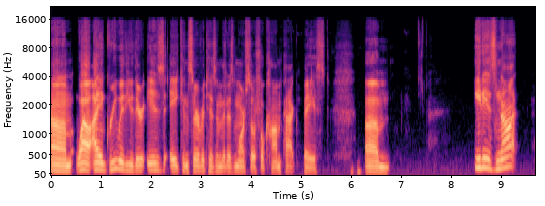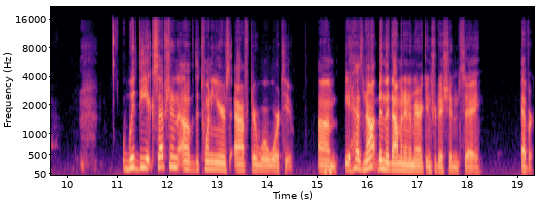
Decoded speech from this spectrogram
um, while I agree with you, there is a conservatism that is more social compact based um, it is not, with the exception of the 20 years after World War II, um, mm-hmm. it has not been the dominant American tradition, say, ever.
